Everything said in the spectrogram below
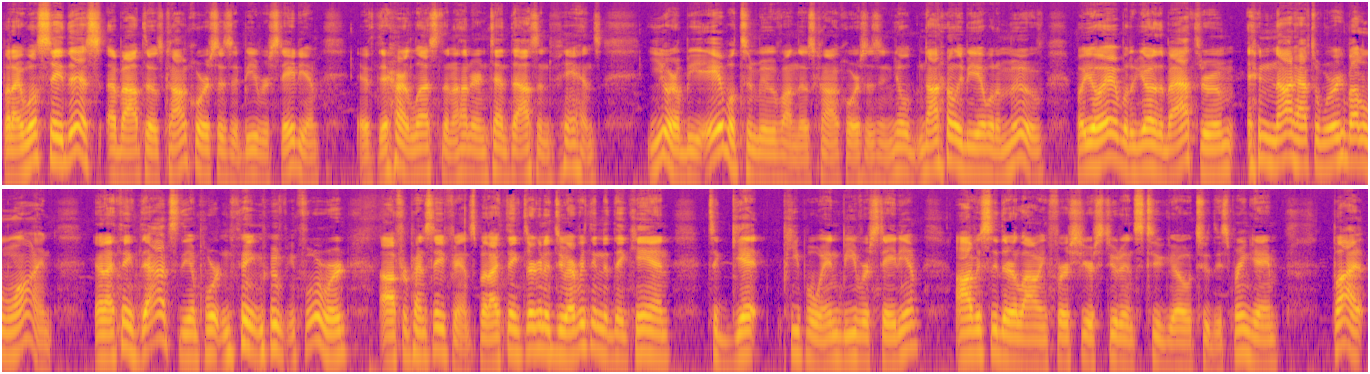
But I will say this about those concourses at Beaver Stadium if there are less than 110,000 fans, you will be able to move on those concourses, and you'll not only be able to move, but you'll be able to go to the bathroom and not have to worry about a line. And I think that's the important thing moving forward uh, for Penn State fans. But I think they're going to do everything that they can to get people in Beaver Stadium. Obviously, they're allowing first year students to go to the spring game, but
